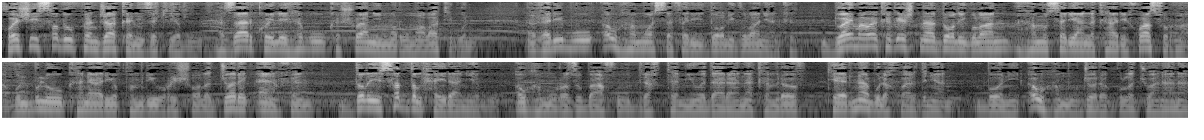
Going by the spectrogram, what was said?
خۆشی 150 کەنیزەکیە بوو هزار کۆیلەی هەبوو کە شوانی مەڕ و ماڵاتی بوون غەریب و ئەو هەمووە سەفەری دۆڵی گوڵانیان کرد دوای ماوەیە کە گەشتە دۆڵی گوڵان هەموو سەریان لە کاری خوا سوڕما بولبول و کەناری و قمری و ڕیشۆڵە جۆرێک ئەیان خوێن دڵی سەد دڵ حەیرانیە بوو ئەو هەموو ڕەز و باخ و درەختە میوەدارانە کە مرۆڤ تێر نابوو لە خواردنیان بۆنی ئەو هەموو جۆرە گوڵە جوانانە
